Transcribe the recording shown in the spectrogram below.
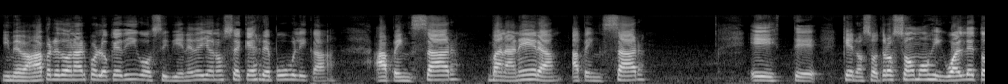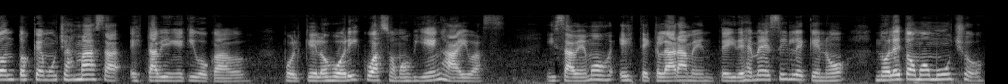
y me van a perdonar por lo que digo, si viene de yo no sé qué república a pensar, bananera, a pensar este, que nosotros somos igual de tontos que muchas masas, está bien equivocado, porque los boricuas somos bien jaivas y sabemos este claramente y déjeme decirle que no no le tomó mucho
